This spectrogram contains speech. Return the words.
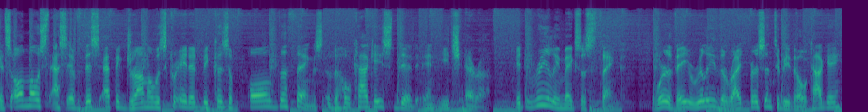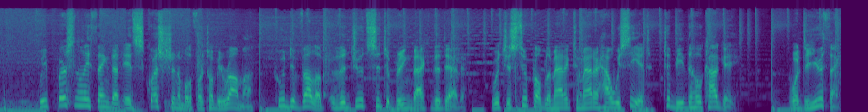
It's almost as if this epic drama was created because of all the things the Hokages did in each era. It really makes us think, were they really the right person to be the Hokage? We personally think that it's questionable for Tobirama, who developed the jutsu to bring back the dead, which is too problematic to matter how we see it, to be the Hokage. What do you think?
